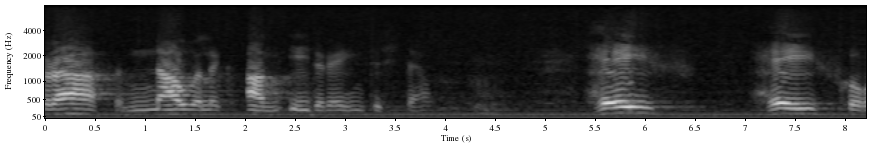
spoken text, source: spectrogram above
vragen nauwelijks aan iedereen te stellen. Heeft, heeft ge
